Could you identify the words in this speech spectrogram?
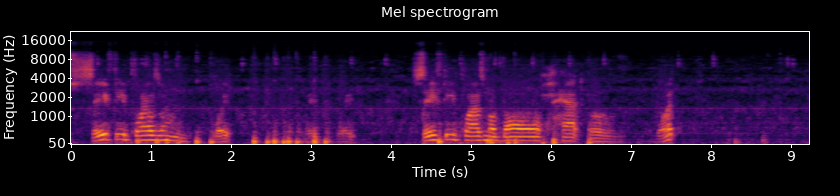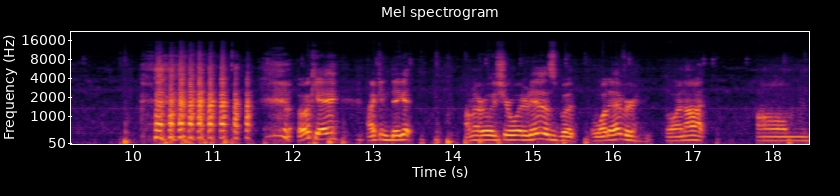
Safety plasm. Wait. Safety plasma ball hat of what? okay, I can dig it. I'm not really sure what it is, but whatever. Why not? Um,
